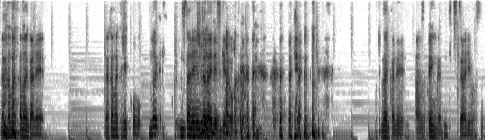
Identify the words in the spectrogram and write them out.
なかなかなんかね、なかなか結構、なんか、伝れんじゃないですけど なんかね、あの、縁ができつつありますね。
